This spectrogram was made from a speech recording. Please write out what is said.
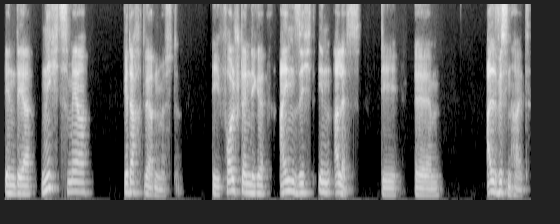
in der nichts mehr gedacht werden müsste. Die vollständige Einsicht in alles, die ähm, Allwissenheit.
